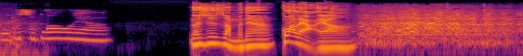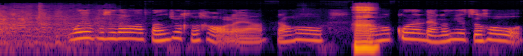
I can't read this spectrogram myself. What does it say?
我不知道呀。那是怎么的？挂俩呀？我也不知道啊，反正就和好了呀。然后，然后过了两个月之后，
